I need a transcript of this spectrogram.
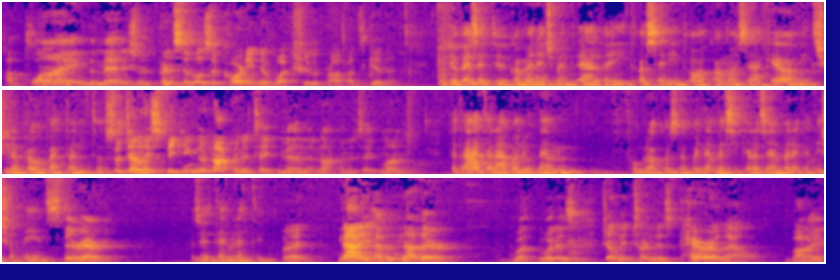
applying the management principles according to what Srila Prabhupada's given? Hogy a vezetők a menedzsment elveit azt szerint alkalmazzák-e, amit Sila Prabhupád tanított. So generally speaking, they're not going to take men, they're not going to take money. Tehát általában ők nem foglalkoznak, vagy nem veszik el az embereket és a pénzt. Their area, Az ő területük. right? Now you have another, what, what is generally termed as parallel by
